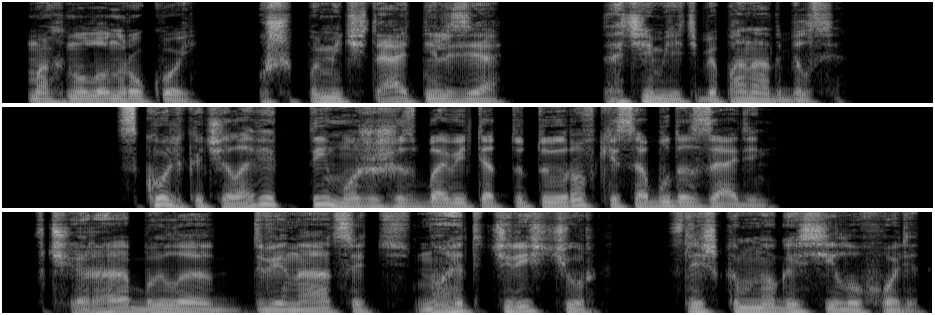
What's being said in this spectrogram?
— махнул он рукой. «Уж и помечтать нельзя. Зачем я тебе понадобился?» «Сколько человек ты можешь избавить от татуировки Сабуда за день?» «Вчера было двенадцать, но это чересчур. Слишком много сил уходит.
